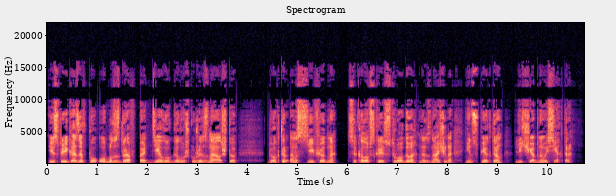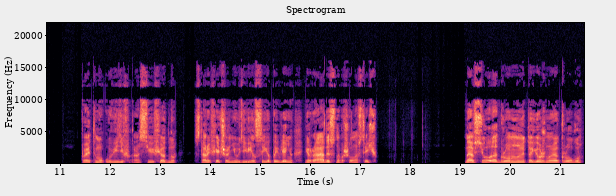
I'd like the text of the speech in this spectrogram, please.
Из приказов по облздрав отделу Галушка уже знал, что доктор Анастасия Федоровна Соколовская-Строгова назначена инспектором лечебного сектора. Поэтому, увидев Анастасию Федоровну, старый фельдшер не удивился ее появлению и радостно пошел навстречу. На всю огромную таежную округу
